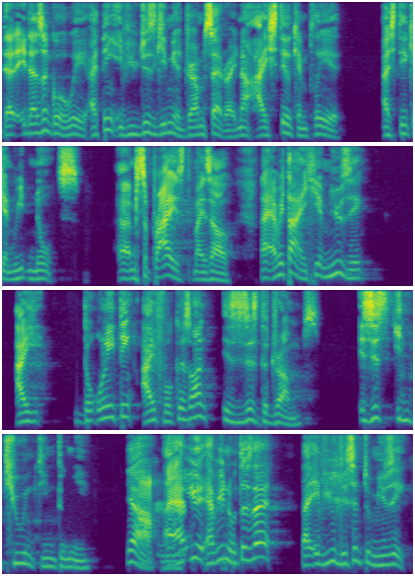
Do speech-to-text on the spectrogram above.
That it doesn't go away. I think if you just give me a drum set right now, I still can play it. I still can read notes. I'm surprised myself. Like every time I hear music, I the only thing I focus on is just the drums. It's just in tune into me. Yeah. Huh. Like, have you have you noticed that? Like if you listen to music,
